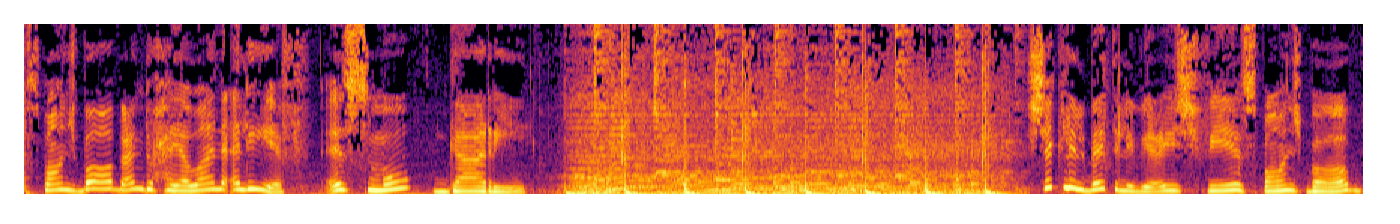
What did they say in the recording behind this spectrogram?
سبونج بوب عنده حيوان أليف اسمه جاري شكل البيت اللي بيعيش فيه سبونج بوب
